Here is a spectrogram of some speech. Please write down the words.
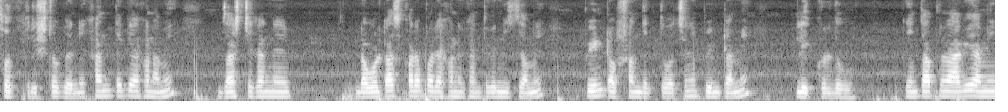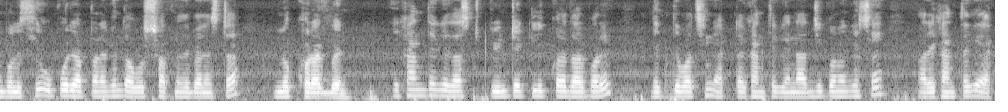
ছত্রিশ টোকেন এখান থেকে এখন আমি জাস্ট এখানে ডবল টাচ করার পরে এখন এখান থেকে নিচে আমি প্রিন্ট অপশন দেখতে পাচ্ছেন প্রিন্ট আমি ক্লিক করে দেবো। কিন্তু আপনার আগে আমি বলেছি, উপরে আপনারা কিন্তু অবশ্যই আপনাদের ব্যালেন্সটা লক্ষ্য রাখবেন। এখান থেকে জাস্ট প্রিন্টে ক্লিক করে দেওয়ার পরে দেখতে পাচ্ছেন একটা এখান থেকে এনার্জি কমে গেছে আর এখান থেকে এক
